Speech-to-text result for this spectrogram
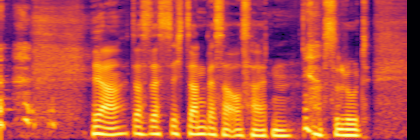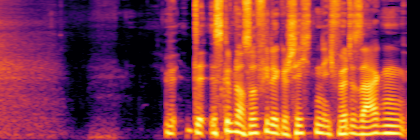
ja, das lässt sich dann besser aushalten. Ja. Absolut. Es gibt noch so viele Geschichten. Ich würde sagen,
